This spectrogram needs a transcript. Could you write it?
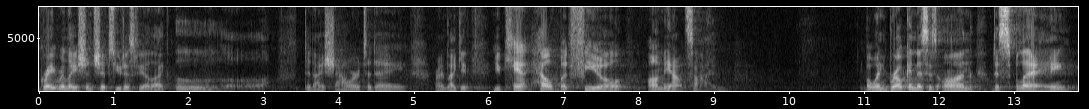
great relationships. You just feel like, ugh, did I shower today? Right? Like it, you can't help but feel on the outside. But when brokenness is on display,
